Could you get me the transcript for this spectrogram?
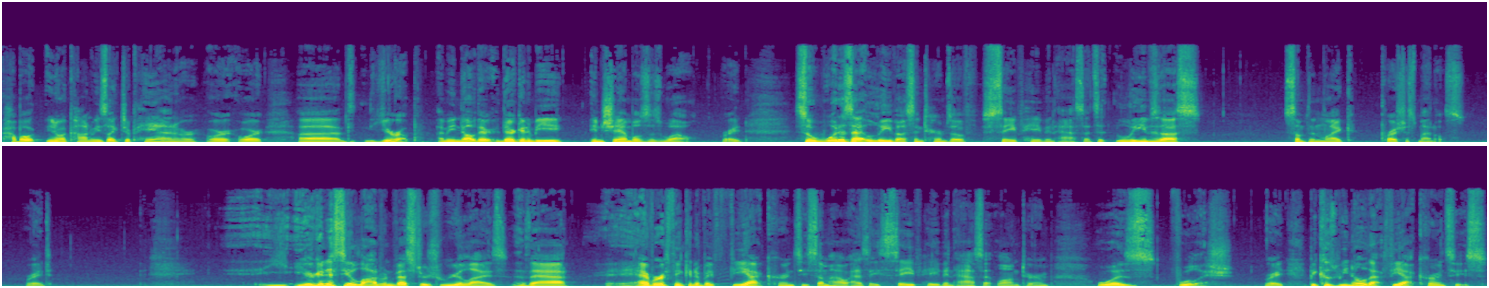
how about you know economies like Japan or or or uh, Europe? I mean, no, they're they're going to be in shambles as well, right? So what does that leave us in terms of safe haven assets? It leaves us something like precious metals, right? you're going to see a lot of investors realize that ever thinking of a fiat currency somehow as a safe haven asset long term was foolish, right? Because we know that fiat currencies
